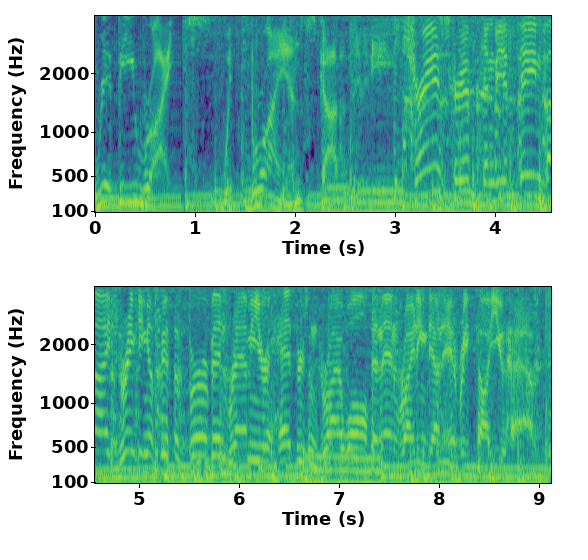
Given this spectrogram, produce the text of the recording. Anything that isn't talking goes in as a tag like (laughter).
Rippee Writes with Brian Scott Rippee. Transcript can be obtained by drinking a fifth of bourbon, ramming your head through some drywall, and then writing down every thought you have.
